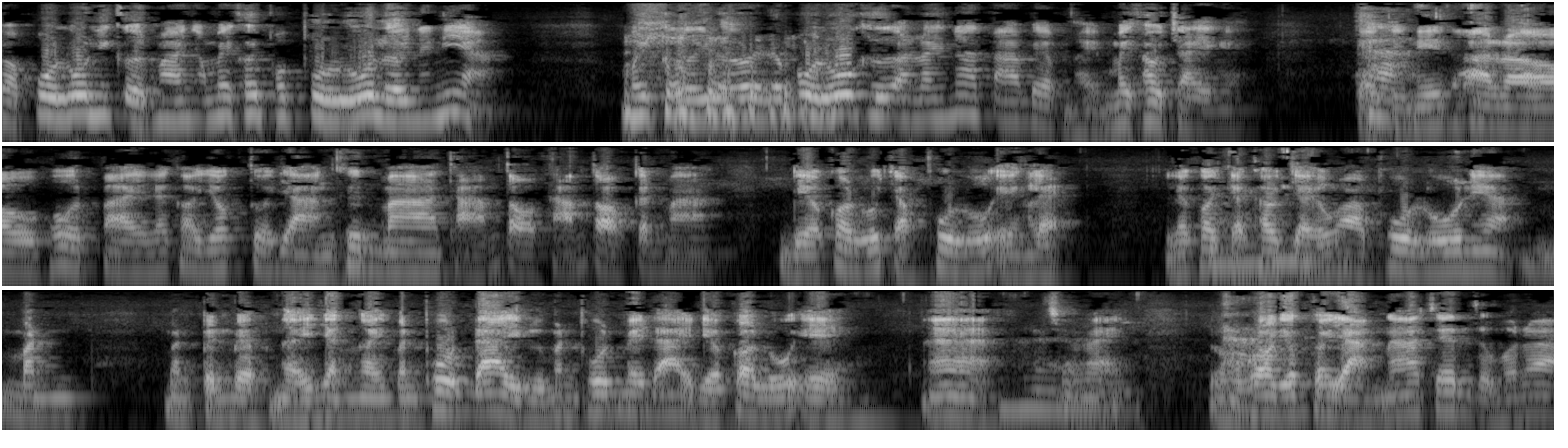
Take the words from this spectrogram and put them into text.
ว่าผู้รู้นี่เกิดมายังไม่เคยพบผู้รู้เลยนะเนี่ย ไม่เคยเลยแล้วผู้รู้คืออะไรหน้าตาแบบไหนไม่เข้าใจไงแต่ทีนี้ถ้าเราพูดไปแล้วก็ยกตัวอย่างขึ้นมาถามตอบถามตอบกันมา เดี๋ยวก็รู้จักผู้รู้เองแหละ แล้วก็จะเข้าใจว่าผู้รู้เนี่ย มันมันเป็นแบบไหนยังไงมันพูดได้หรือมันพูดไม่ได้ เดี๋ยวก็รู้เอง อ่าใช่ไหม หลวงพ่อยกตัวอย่างนะเช่นสมมติว่า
